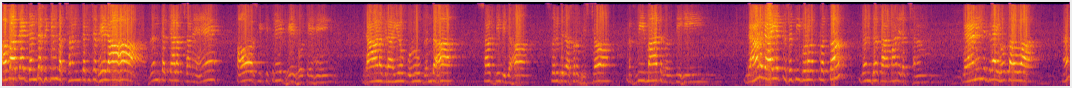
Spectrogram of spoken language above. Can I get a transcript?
अब आता है गंध से किम लक्षण? कति भेदा गंध का क्या लक्षण है? और कितने भेद होते हैं? घ्राण ग्राह्यो गुणो गंध साध्य विधा स्वर्गसुरभिश्च पृथ्वी मात्र ही ग्रहण ग्राह्य सती गुणवत्ता गंध सामान्य लक्षण। ग्रहणेन्द्र ग्राही होता हुआ हाँ?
